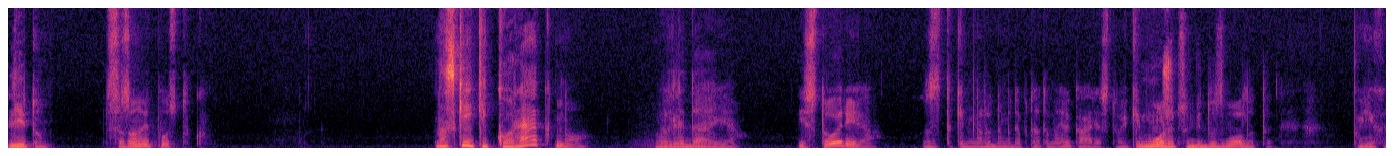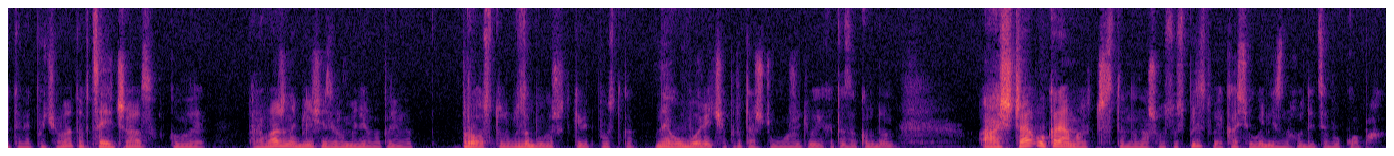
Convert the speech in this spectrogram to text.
літом сезон відпусток. Наскільки коректно виглядає історія з такими народними депутатами, як Арістов, які можуть собі дозволити поїхати відпочивати в цей час, коли переважна більшість громадян України просто забули, що таке відпустка, не говорячи про те, що можуть виїхати за кордон. А ще окрема частина нашого суспільства, яка сьогодні знаходиться в окопах.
